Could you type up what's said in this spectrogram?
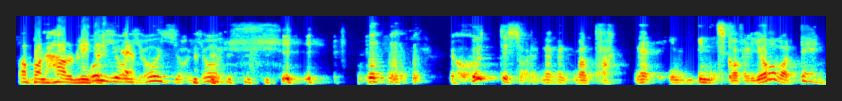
Var på en halv liter. Oj, oj, oj, oj, oj. 70 sa du? Nej, men man tack. Nej, in, inte ska väl jag vara den?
